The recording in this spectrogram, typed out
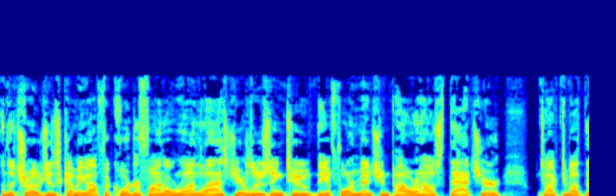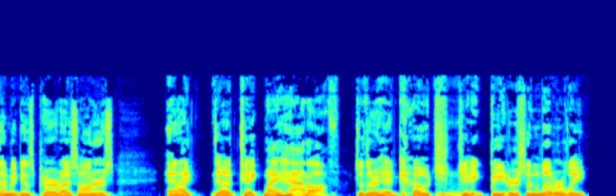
Uh, the Trojans coming off a quarterfinal run last year, losing to the aforementioned powerhouse Thatcher. We talked about them against Paradise Honors. And I uh, take my hat off to their head coach, Jake Peterson, literally.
